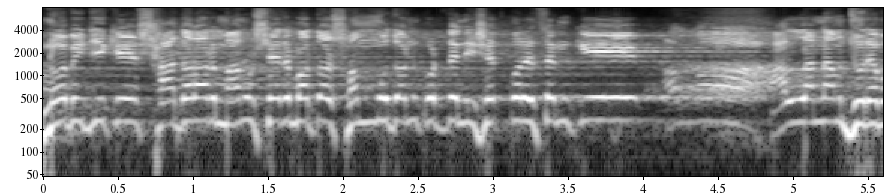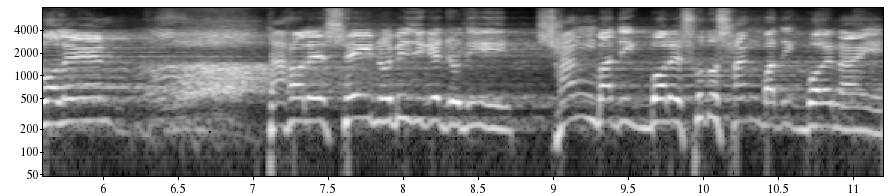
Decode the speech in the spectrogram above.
নবীজিকে সাধারণ মানুষের মতো সম্বোধন করতে নিষেধ করেছেন কে? আল্লাহ। নাম জুড়ে বলেন। তাহলে সেই নবীজিকে যদি সাংবাদিক বলে, শুধু সাংবাদিক বলে নাই,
